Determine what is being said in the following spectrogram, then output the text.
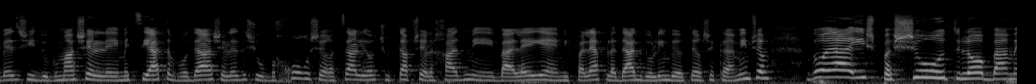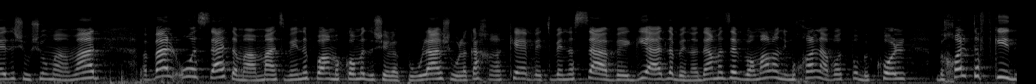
באיזושהי דוגמה של אה, מציאת עבודה של איזשהו בחור שרצה להיות שותף של אחד מבעלי מפעלי הפלדה הגדולים ביותר שקיימים שם, והוא היה איש פשוט, לא בא מאיזשהו שום מעמד. אבל הוא עשה את המאמץ, והנה פה המקום הזה של הפעולה, שהוא לקח רכבת ונסע והגיע עד לבן אדם הזה, והוא אמר לו, אני מוכן לעבוד פה בכל, בכל תפקיד.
